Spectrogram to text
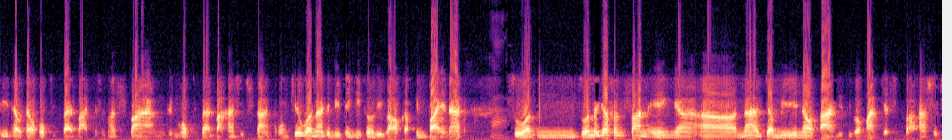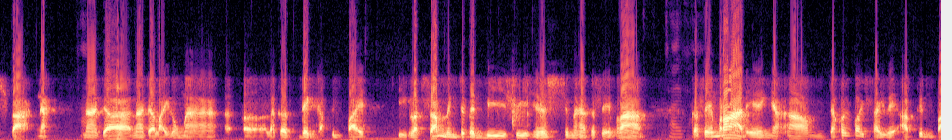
ที่แถวแถว68 บาท75สตางค์ถึง 68 บาท 50 สตางค์ผมเชื่อว่าน่าจะมีเทคนิคอลรีบาวกลับขึ้นไปนะค่ะ ส่วนส่วนระยะสั้นๆเองเนี่ยอ่าน่าจะมีแนวต้านอยู่ที่ประมาณ 70 บาท 50 สตางค์นะ น่าจะน่าจะไหลลงมาเอ่อเอ่อแล้วก็เด้งกลับขึ้นไป อีกหลักทรัพย์หนึ่งจะเป็น BCH ใช่ไหมฮะเกษมราชใช่เกค่ะษมราชเองเนี่ยอ่าจะค่อยๆไซด์เวย์อัพขึ้นไป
